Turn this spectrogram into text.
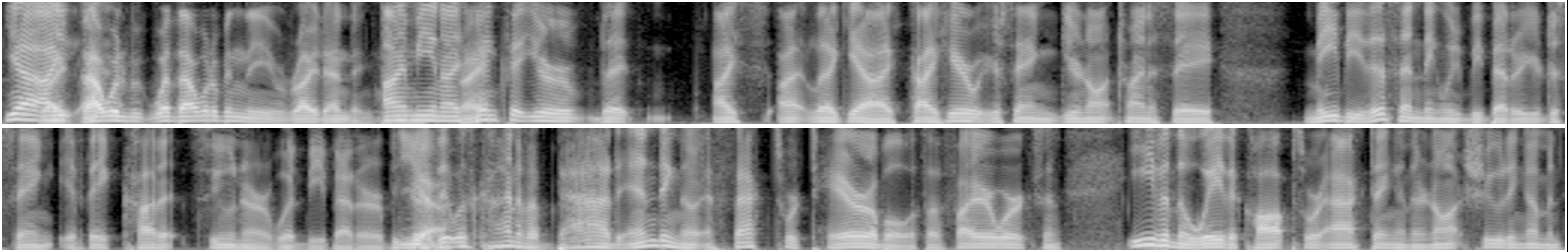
Yeah, I- that I- would what that would have been the right ending. to I me, mean, I right? think that you're that I, I like yeah, I, I hear what you're saying. You're not trying to say maybe this ending would be better. You're just saying if they cut it sooner would be better because Yeah. it was kind of a bad ending. The effects were terrible with the fireworks and even the way the cops were acting and they're not shooting them and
